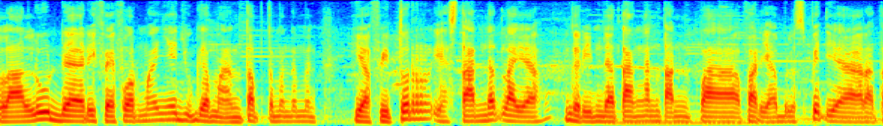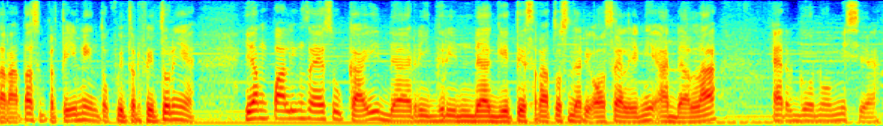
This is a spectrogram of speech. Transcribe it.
Lalu dari performanya juga mantap teman-teman. Ya fitur ya standar lah ya. Gerinda tangan tanpa variable speed ya rata-rata seperti ini untuk fitur-fiturnya. Yang paling saya sukai dari Gerinda GT100 dari Osel ini adalah ergonomis ya.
